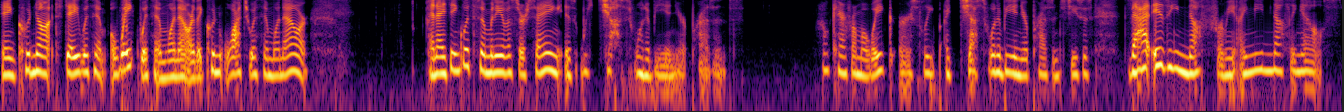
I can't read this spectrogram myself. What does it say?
and could not stay with him, awake with him one hour. They couldn't watch with him one hour. And I think what so many of us are saying is we just want to be in your presence. I don't care if I'm awake or asleep. I just want to be in your presence, Jesus. That is enough for me. I need nothing else.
